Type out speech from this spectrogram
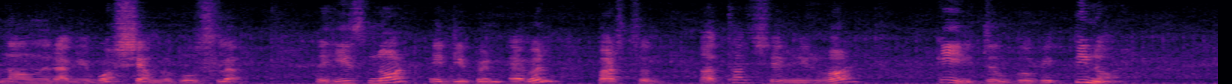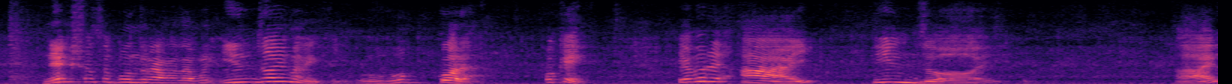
নাউনের আগে বসে আমরা বলছিলাম he is not a dependable person অর্থাৎ সে নির্ভর কি? যোগ্য ব্যক্তি নয়। নেক্সট হচ্ছে বন্ধুরা আমরা দেখো এনজয় মানে কি? উপভোগ করা। ওকে এবারে I enjoy I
